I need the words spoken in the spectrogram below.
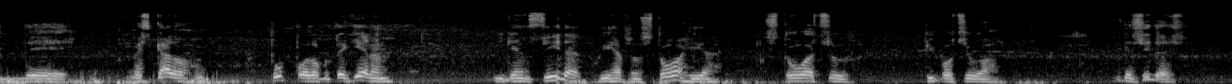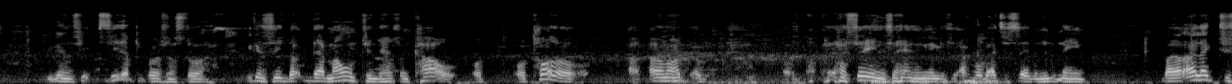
de pescado, pulpo, lo que ustedes quieran. You can see that we have some store here, store to people to. Uh, you can see this. You can see, see the people some store. You can see the, the mountain. They have some cow or, or toro. I, I don't know. How I say in in English. I forgot to say the name. But I like to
